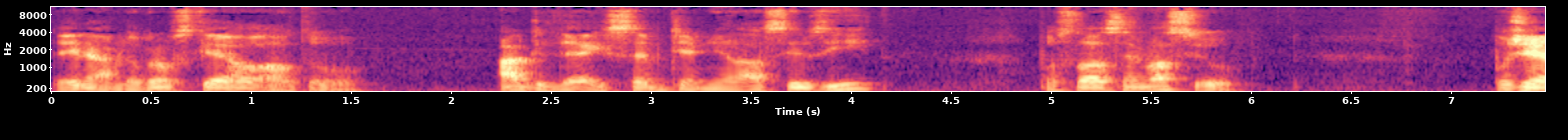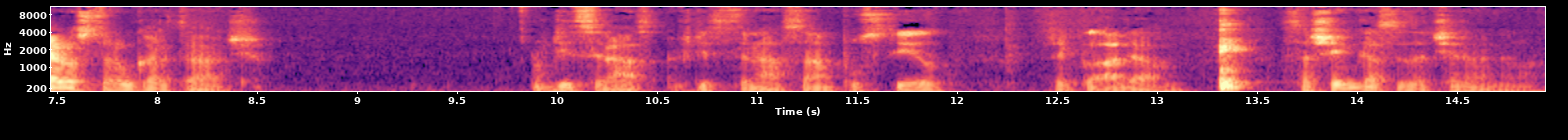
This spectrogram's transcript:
Dej nám Dobrovského a hotovo. A kde jsem tě měla asi vzít? Poslal jsem Vasiu. Bože, já dostanu kartáč. Vždyť se nás, vždyť jste nás sám pustil, řekl Adam. Sašenka se začervenala.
